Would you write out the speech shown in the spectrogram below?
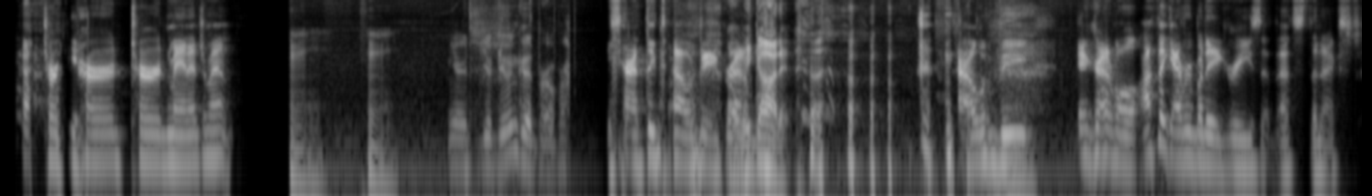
Turkey herd turd management. Hmm. Hmm. You're you're doing good, bro. bro. Yeah, I think that would be Oh, incredible. we got it. that would be incredible. I think everybody agrees that that's the next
